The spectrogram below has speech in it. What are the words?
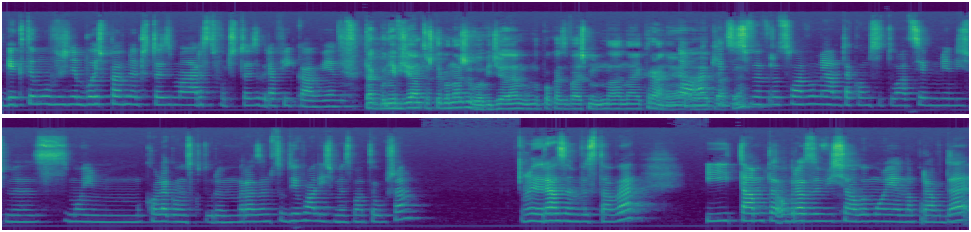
jak ty mówisz, nie byłeś pewny, czy to jest malarstwo, czy to jest grafika, więc... Tak, bo nie widziałem też tego na żywo, widziałem, no, pokazywałaś mi na, na ekranie. No, a kiedyś we Wrocławiu miałam taką sytuację, mieliśmy z moim kolegą, z którym razem studiowaliśmy, z Mateuszem, e, razem wystawę i tam te obrazy wisiały moje naprawdę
